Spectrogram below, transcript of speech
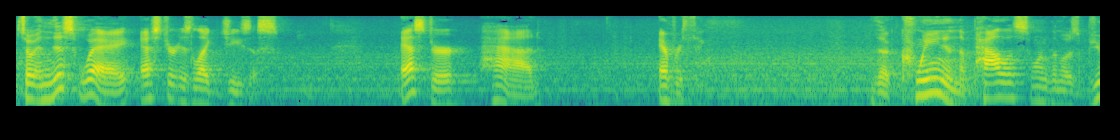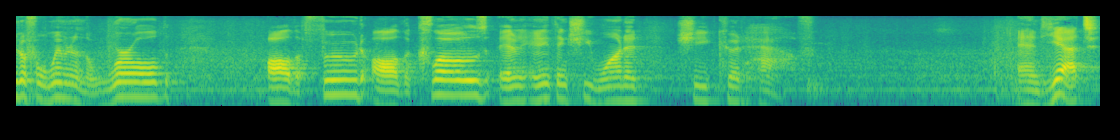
So, in this way, Esther is like Jesus. Esther had everything the queen in the palace, one of the most beautiful women in the world, all the food, all the clothes, anything she wanted, she could have. And yet,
